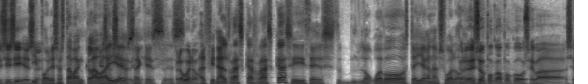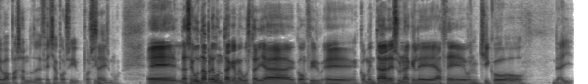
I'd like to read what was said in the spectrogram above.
Sí, sí, sí. Eso, y por eso estaba anclado ahí, ¿eh? O sea que es, es, Pero bueno. Al final rascas, rascas y dices, los huevos te llegan al suelo. Pero ¿eh? eso poco a poco se va, se va pasando de fecha por sí, por sí, sí. mismo. Eh, la segunda pregunta que me gustaría eh, comentar es una que le hace un chico de ahí,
